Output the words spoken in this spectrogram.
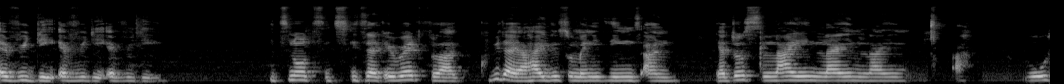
every day, every day, every day, it's not it's it's like a red flag. Could be that you're hiding so many things and you're just lying, lying, lying. Ah, well,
